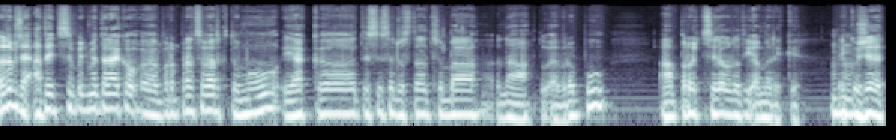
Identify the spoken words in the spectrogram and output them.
No dobře, a teď si pojďme teda jako uh, propracovat k tomu, jak uh, ty jsi se dostal třeba na tu Evropu a proč jsi jel do té Ameriky. Mm-hmm. Jakože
